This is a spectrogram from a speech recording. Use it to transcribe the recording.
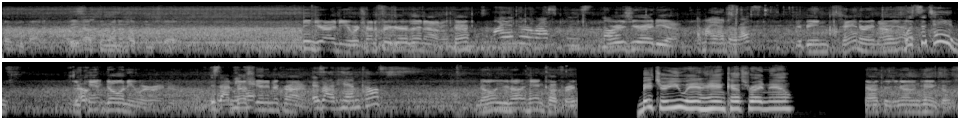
Everybody, they have to want to help themselves. Need your ID. We're trying to figure everything out, okay? Am I under arrest, please? No. Where's your ID at? Am I under arrest? You're being detained right now, yeah. What's detained? you can't go anywhere right now. Is that We're me? investigating a crime. Is that handcuffs? No, you're not handcuffed right now. Bitch, are you in handcuffs right now? Now because you're not in handcuffs.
